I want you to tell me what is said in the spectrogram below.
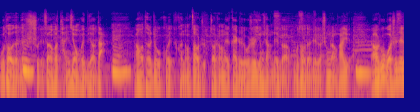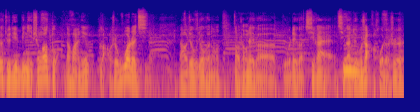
骨头的的水分和弹性会比较大，嗯，然后它就会可能造致造成这钙质流失，影响这个骨头的这个生长发育。嗯，然后如果是这个距离比你身高短的话，你老是窝着骑，然后就有可能造成这个，比如这个膝盖膝盖对不上，或者是。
